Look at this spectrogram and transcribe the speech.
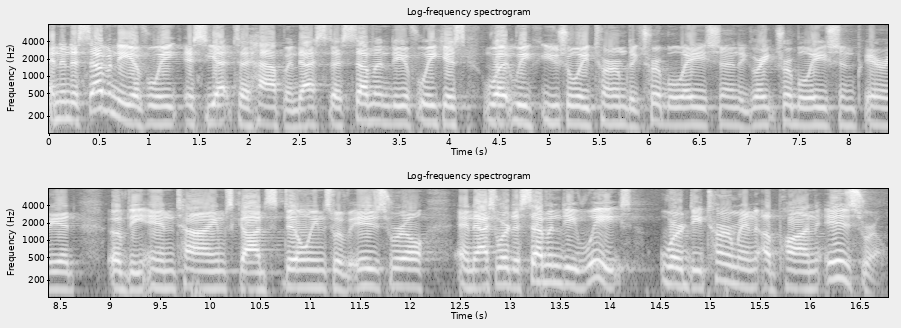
And in the 70th week, it's yet to happen. That's the 70th week, is what we usually term the tribulation, the great tribulation period of the end times, God's dealings with Israel. And that's where the 70 weeks were determined upon Israel.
